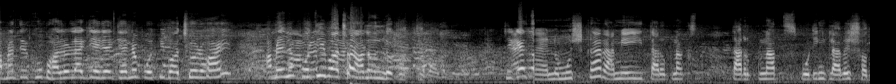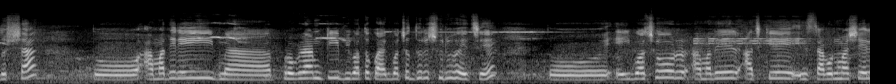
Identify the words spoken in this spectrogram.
আমাদের খুব ভালো লাগছে এটা যেন প্রতি বছর হয় আমরা যেন প্রতি বছর আনন্দ করতে পারি। ঠিক আছে? হ্যাঁ, নমস্কার আমি এই তারকনাথ তারকনাথ স্পোর্টিং ক্লাবের সদস্যা। তো আমাদের এই প্রোগ্রামটি বিগত কয়েক বছর ধরে শুরু হয়েছে। তো এই বছর আমাদের আজকে এই শ্রাবণ মাসের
